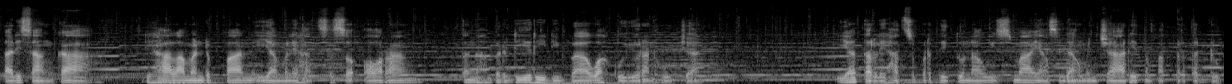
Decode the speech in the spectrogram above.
Tak disangka, di halaman depan ia melihat seseorang tengah berdiri di bawah guyuran hujan. Ia terlihat seperti tunawisma yang sedang mencari tempat berteduh.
